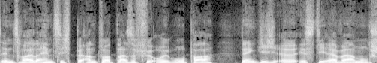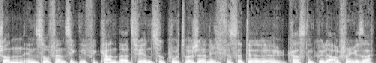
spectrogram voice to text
in zweierlei Hinsicht beantworten. Also für Europa denke ich, äh, ist die Erwärmung schon insofern signifikant, als wir in Zukunft wahrscheinlich, das hat der Carsten Köhler auch schon gesagt,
